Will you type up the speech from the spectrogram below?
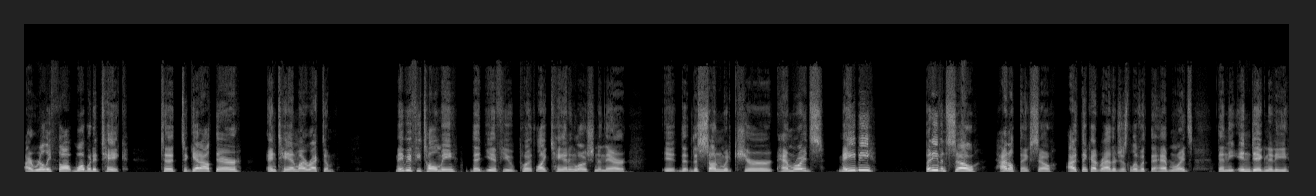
I really thought, what would it take to to get out there and tan my rectum? Maybe if you told me that if you put like tanning lotion in there, it, the, the sun would cure hemorrhoids, maybe. But even so, I don't think so. I think I'd rather just live with the hemorrhoids than the indignity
